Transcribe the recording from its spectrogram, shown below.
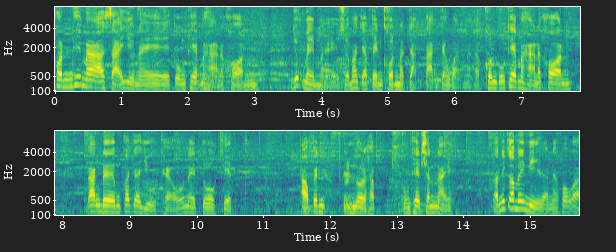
คนที่มาอาศัยอยู่ในกรุงเทพมหานคร ยุคใหม่ๆส่วนมากจะเป็นคนมาจากต่างจังหวัดนะครับ คนกรุงเทพมหานครดังเดิมก็จะอยู่แถวในตัวเขต เอาเป็นโน่นแหละครับกรุงเทพชั้นใน ตอนนี้ก็ไม่มีแล้วนะเพราะว่า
